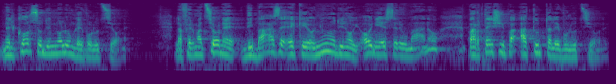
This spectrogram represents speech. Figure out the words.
nel corso di una lunga evoluzione. L'affermazione di base è che ognuno di noi, ogni essere umano, partecipa a tutta l'evoluzione.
